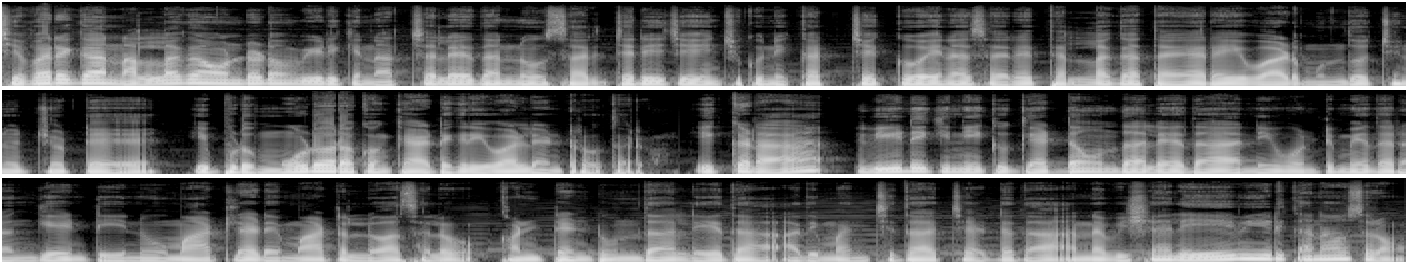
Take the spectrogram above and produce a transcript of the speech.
చివరిగా నల్లగా ఉండడం వీడికి నచ్చలేదని నువ్వు సర్జరీ చేయించుకుని ఖర్చు ఎక్కువైనా సరే తెల్లగా తయారయ్యి వాడు ముందు వచ్చి నుంచుంటే ఇప్పుడు మూడో రకం కేటగిరీ వాళ్ళు ఎంటర్ అవుతారు. ఇక్కడ వీడికి నీకు గెడ్డ ఉందా లేదా నీ ఒంటి మీద రంగేంటి నువ్వు మాట్లాడే మాటల్లో అసలు కంటెంట్ ఉందా లేదా అది మంచిదా చెడ్డదా అన్న విషయాలు ఏమి వీడికి అనవసరం.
